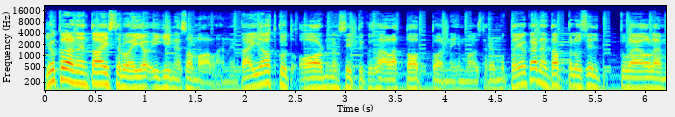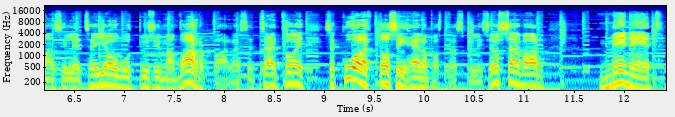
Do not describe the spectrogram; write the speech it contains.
Jokainen taistelu ei ole ikinä samanlainen, tai jotkut on sitten kun sä alat tottua niihin monsteriin, mutta jokainen tappelu silti tulee olemaan silleen, että sä joudut pysymään varpailla. Että sä et voi, sä kuolet tosi helposti tässä pelissä. Jos sä vaan menet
